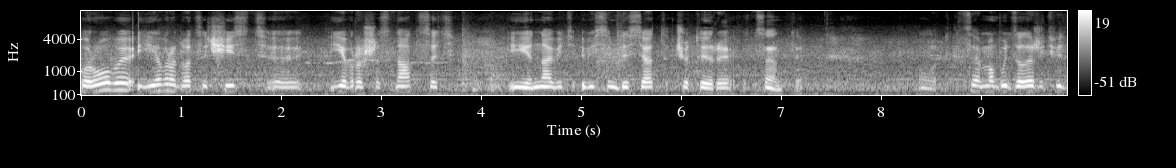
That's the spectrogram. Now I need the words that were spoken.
корови євро 26, е, євро 16 і навіть 84 центи. От. Це, мабуть, залежить від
